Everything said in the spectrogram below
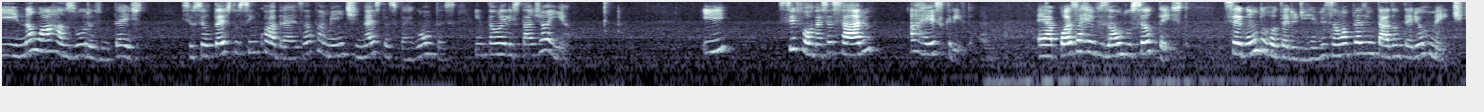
E não há rasuras no texto? Se o seu texto se enquadrar exatamente nestas perguntas, então ele está joinha. E, se for necessário, a reescrita. É após a revisão do seu texto. Segundo o roteiro de revisão apresentado anteriormente,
